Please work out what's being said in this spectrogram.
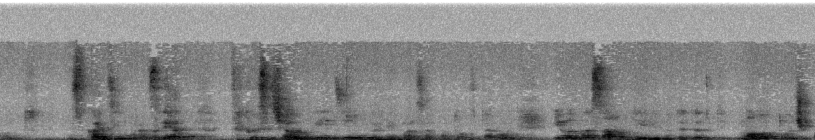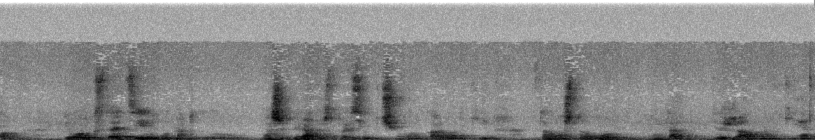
вот, входил в разряд такой сначала третий угольный баз, а потом второй. И вот на самом деле вот этот молоточком, и он, кстати, вот ваш оператор спросил, почему он короткий, потому что он вот так держал в руке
